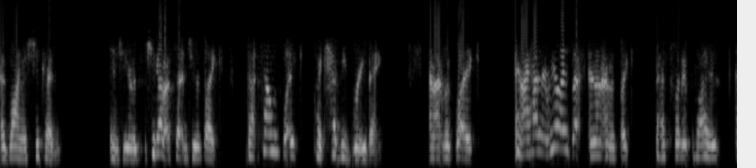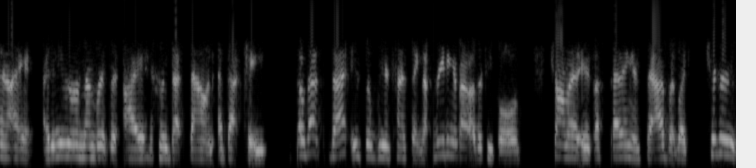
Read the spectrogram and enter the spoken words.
as long as she could. And she was she got upset and she was like, That sounds like like heavy breathing. And I was like, and I hadn't realized that. And then I was like, that's what it was. And I, I didn't even remember that I had heard that sound at that pace. So that, that is the weird kind of thing that reading about other people's trauma is upsetting and sad, but like triggers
